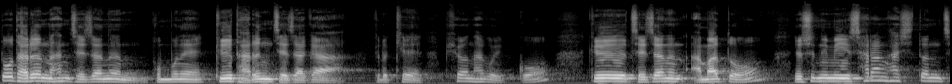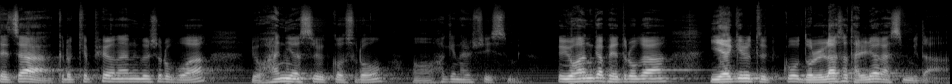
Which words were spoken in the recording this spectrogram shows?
또 다른 한 제자는 본문에 그 다른 제자가 그렇게 표현하고 있고 그 제자는 아마도 예수님이 사랑하시던 제자 그렇게 표현하는 것으로 보아 요한이었을 것으로 어, 확인할 수 있습니다. 요한과 베드로가 이야기를 듣고 놀라서 달려갔습니다.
